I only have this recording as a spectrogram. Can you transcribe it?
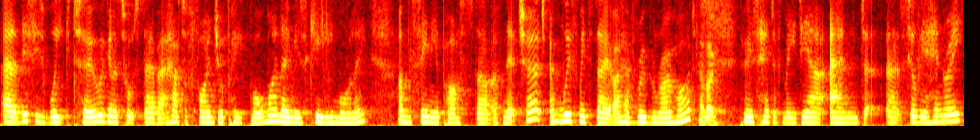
Uh, this is week two. We're going to talk today about how to find your people. My name is Keely Morley. I'm the senior pastor of Net Church, and with me today I have Ruben Rohard, Hello. who is head of media, and uh, Sylvia Henry,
